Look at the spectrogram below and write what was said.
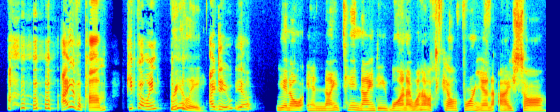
I have a pom. Keep going. Really? I do, yeah. you know, in 1991, I went out to California and I saw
